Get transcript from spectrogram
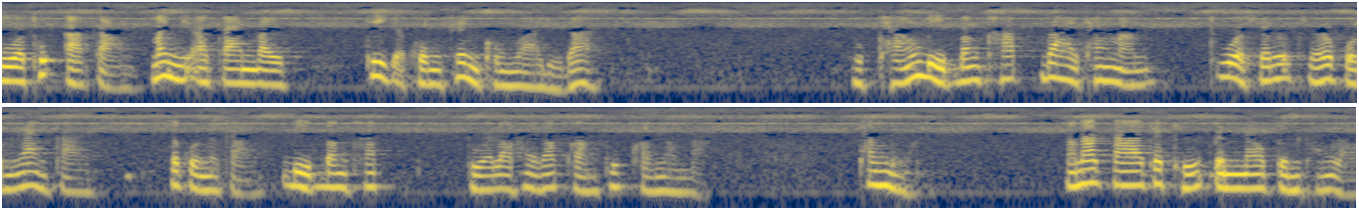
ตัวทุกอาการ ไม่มีอาการใดที่จะคงเส้นคงวาอยู่ได้ ถูกขังบีบบังคับได้ทั้งนั้น ทั่วสารสารพลร่างกายสกุลกายบีบบังคับ ตัวเราให้รับความทุกข์ความลำบากทั้งหมดอนัตตาจะถือเป็นเราเป็นของเรา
